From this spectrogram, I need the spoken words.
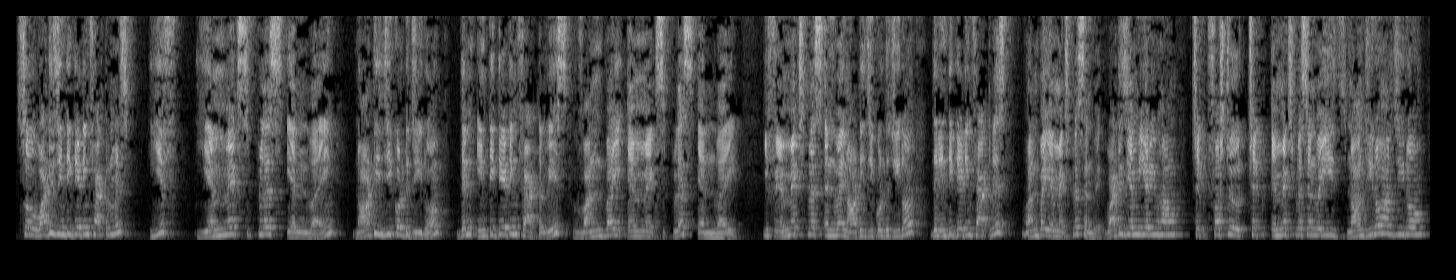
So what is integrating factor means? If mx plus ny not is equal to 0 then integrating factor is 1 by mx plus ny. If mx plus ny not is equal to 0, then integrating factor is 1 by mx plus ny. What is m here you have? Check first check mx plus ny is non-zero or 0?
